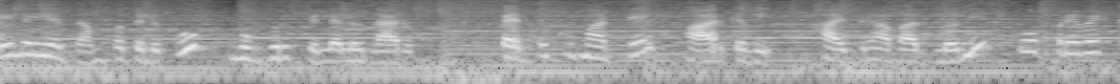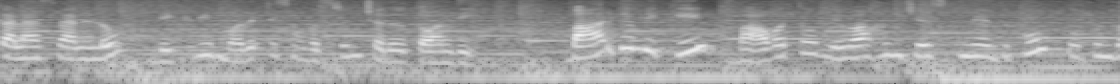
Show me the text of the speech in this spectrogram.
ఐలయ్య దంపతులకు ముగ్గురు పిల్లలున్నారు. పెద్ద కుమార్తె భార్గవి హైదరాబాద్లోని ఓ ప్రైవేట్ కళాశాలలో డిగ్రీ మొదటి సంవత్సరం చదువుతోంది. భార్గవికి బావతో వివాహం చేసుకునేందుకు కుటుంబ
